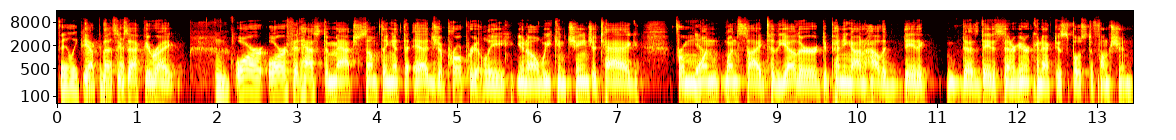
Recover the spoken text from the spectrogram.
fairly correct? Yep, that's that? exactly right. Mm. Or, or if it has to match something at the edge appropriately, you know, we can change a tag from yep. one one side to the other depending on how the data the data center interconnect is supposed to function.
